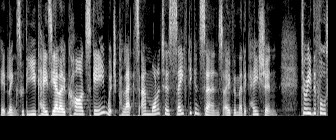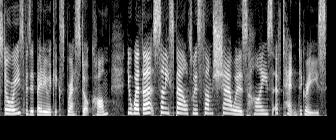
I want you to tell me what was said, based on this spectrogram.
It links with the UK's Yellow Card scheme, which collects and monitors safety concerns over medication. To read the full stories, visit bailiwickexpress.com. Your weather sunny spells with some showers, highs of 10 degrees.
